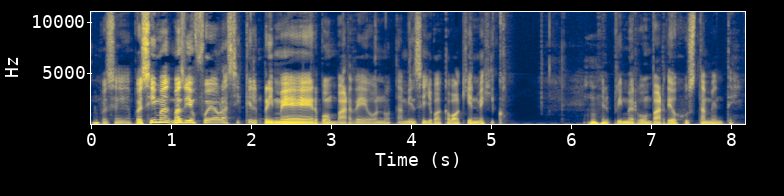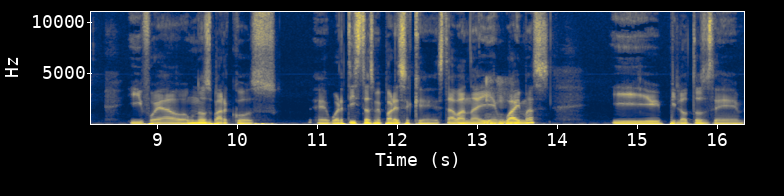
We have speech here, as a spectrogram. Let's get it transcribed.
¿no? Pues sí, pues sí, más, más bien fue ahora sí que el primer bombardeo, ¿no? También se llevó a cabo aquí en México. El primer bombardeo justamente. Y fue a unos barcos eh, huertistas, me parece, que estaban ahí en. Guaymas. Y pilotos de.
